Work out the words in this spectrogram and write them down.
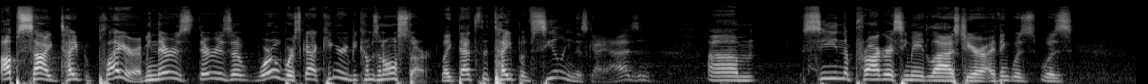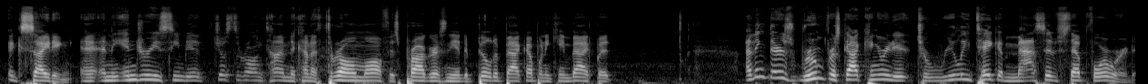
upside type of player. I mean, there is there is a world where Scott Kingery becomes an all star. Like that's the type of ceiling this guy has. And um, seeing the progress he made last year, I think was was exciting. And, and the injuries seemed at just the wrong time to kind of throw him off his progress, and he had to build it back up when he came back. But I think there's room for Scott Kingery to, to really take a massive step forward.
